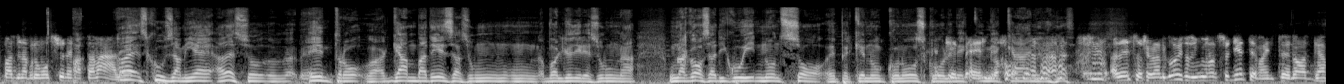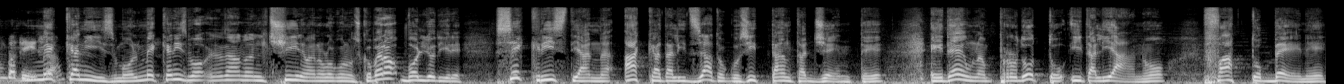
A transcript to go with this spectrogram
fate una promozione fatta male. Eh, scusami, eh, adesso eh, entro a gamba tesa su, un, un, voglio dire, su una, una, cosa di cui non so eh, perché non conosco le me- i meccanismi. adesso c'è un argomento di cui non so niente, ma entrerò a gamba tesa. Il meccanismo, il meccanismo, no, nel cinema non lo conosco, però voglio voglio dire, se Christian ha catalizzato così tanta gente ed è un prodotto italiano fatto bene,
